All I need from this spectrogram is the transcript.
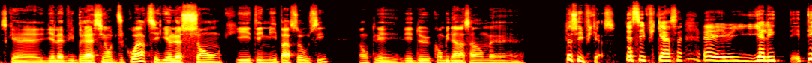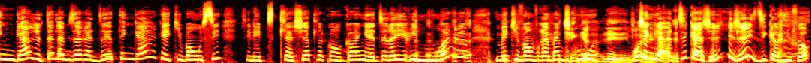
parce qu'il y a la vibration du quartz, il y a le son qui est émis par ça aussi. Donc, les, deux combinés ensemble, euh, assez efficace. C'est efficace. Euh, il y a les Tinga, j'ai le temps de la misère à le dire. Tinga qui vont aussi. C'est les petites clochettes qu'on cogne. Tu sais, là, ils rient de moi, mais qui vont vraiment beaucoup. Chinga. Les, Chinga. Tu sais, quand je l'ai dit comme il faut.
